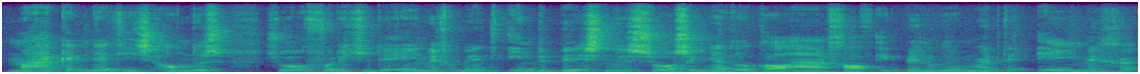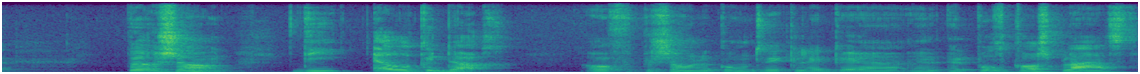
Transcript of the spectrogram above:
Maak het net iets anders. Zorg ervoor dat je de enige bent in de business. Zoals ik net ook al aangaf. Ik ben op dit moment de enige persoon die elke dag over persoonlijke ontwikkeling uh, een, podcast plaatst.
